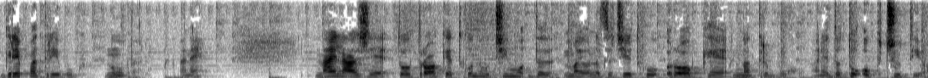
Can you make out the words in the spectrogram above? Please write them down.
gre pa trebuh noter. Najlažje to otroke tako naučimo, da imajo na začetku roke na trebuhu, da to občutijo.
